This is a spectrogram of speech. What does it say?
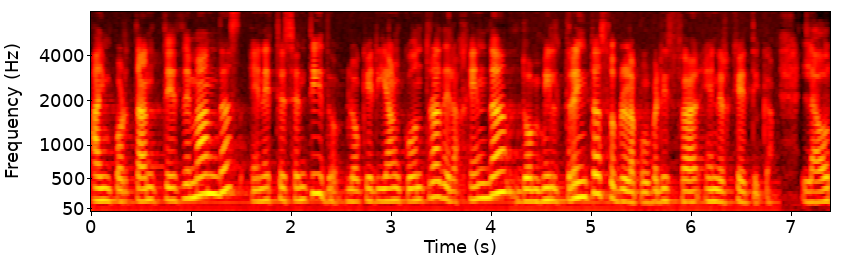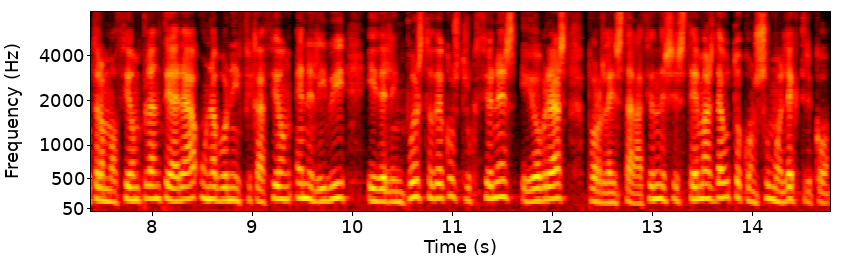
a importantes demandas en este sentido, lo que iría en contra de la Agenda 2030 sobre la pobreza energética. La otra moción planteará una bonificación en el IBI y del impuesto de construcciones y obras por la instalación de sistemas de autoconsumo eléctrico,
